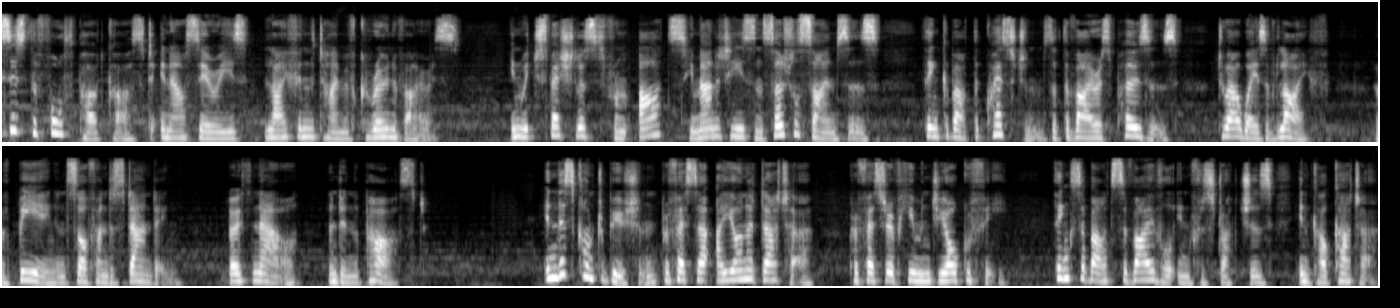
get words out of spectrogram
This is the fourth podcast in our series Life in the Time of Coronavirus, in which specialists from arts, humanities, and social sciences think about the questions that the virus poses to our ways of life, of being and self understanding, both now and in the past. In this contribution, Professor Ayona Datta, Professor of Human Geography, thinks about survival infrastructures in Calcutta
